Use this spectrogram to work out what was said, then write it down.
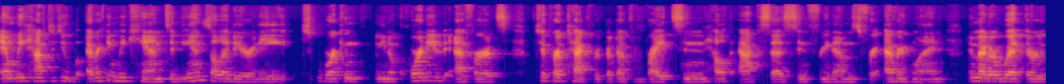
And we have to do everything we can to be in solidarity, working, you know, coordinated efforts to protect reproductive rights and health access and freedoms for everyone, no matter what their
